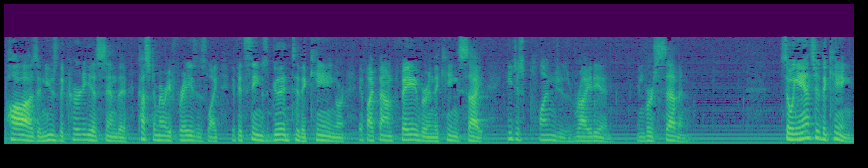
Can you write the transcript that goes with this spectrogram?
pause and use the courteous and the customary phrases like, if it seems good to the king, or if I found favor in the king's sight he just plunges right in. In verse 7. So he answered the king,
